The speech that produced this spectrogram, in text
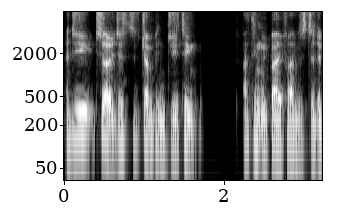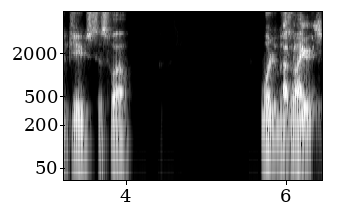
And do you, sorry, just to jump in, do you think, I think we both understood abuse as well what it was abuse.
